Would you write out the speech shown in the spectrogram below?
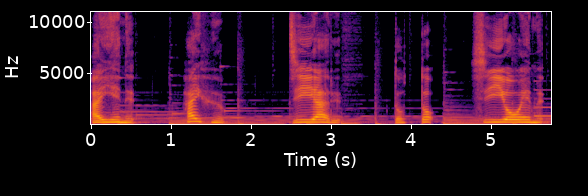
brain-gr.com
